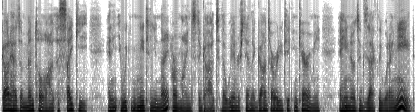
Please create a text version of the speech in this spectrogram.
God has a mental, uh, a psyche, and we need to unite our minds to God so that we understand that God's already taking care of me and He knows exactly what I need.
